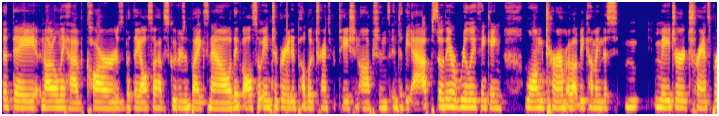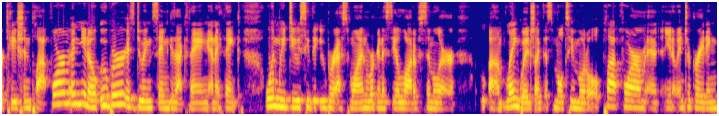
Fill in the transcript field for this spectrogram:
that they not only have cars, but they also have scooters and bikes now. They've also integrated public transportation options into the app. So they're really thinking long term about becoming this major transportation platform. And, you know, Uber is doing the same exact thing. And I think when we do see the Uber S1, we're going to see a lot of similar um, language like this multimodal platform and, you know, integrating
